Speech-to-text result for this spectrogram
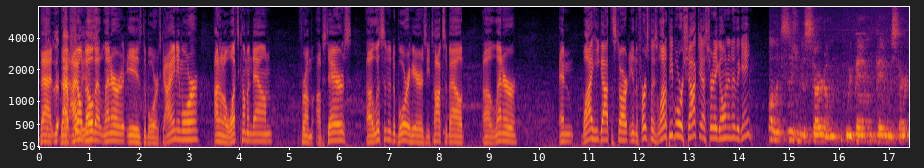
that, th- that I don't absolutely know is. that Lehner is DeBoer's guy anymore. I don't know what's coming down from upstairs. Uh, listen to DeBoer here as he talks about uh, Lehner and why he got the start in the first place. A lot of people were shocked yesterday going into the game. Well, the decision to start him, we pay him, pay him to start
